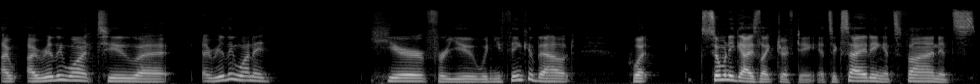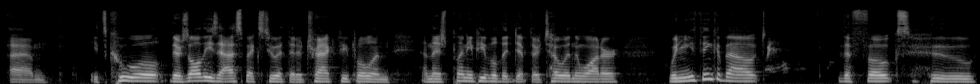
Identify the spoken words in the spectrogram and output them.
I I really want to uh, I really want to hear for you when you think about what so many guys like drifting. It's exciting, it's fun, it's um, it's cool. There's all these aspects to it that attract people, and and there's plenty of people that dip their toe in the water. When you think about the folks who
